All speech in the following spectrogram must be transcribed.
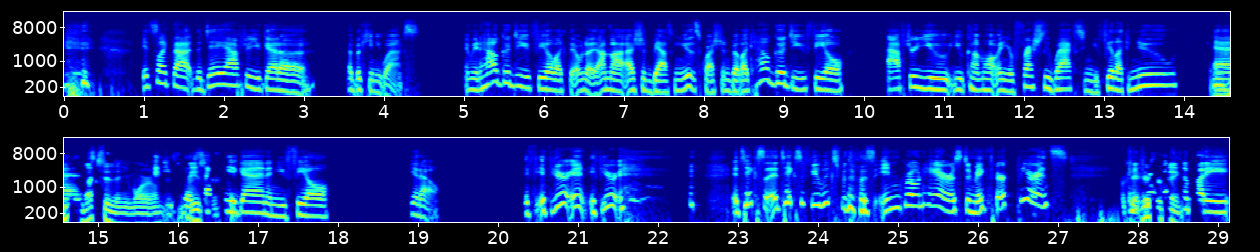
it's like that the day after you get a a bikini wax. I mean, how good do you feel like the, I'm not I shouldn't be asking you this question, but like how good do you feel after you you come home and you're freshly waxed and you feel like new and waxed anymore and you feel sexy again and you feel you know if if you're in if you're it takes it takes a few weeks for those ingrown hairs to make their appearance. Okay, here's the thing. Somebody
